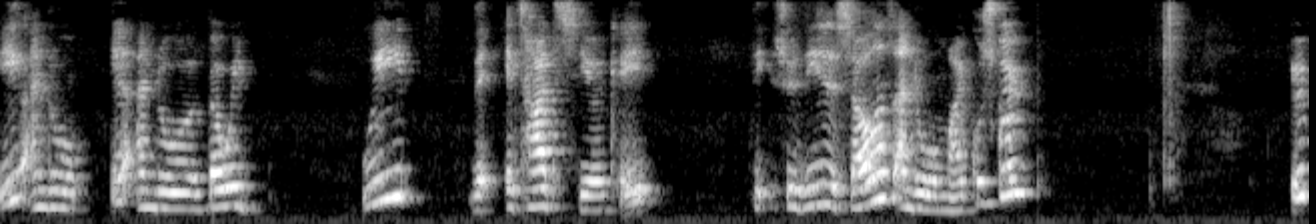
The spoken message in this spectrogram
Yeah, and yeah, and though we we it's hard to see, okay. So these are cells under a microscope. Oop,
